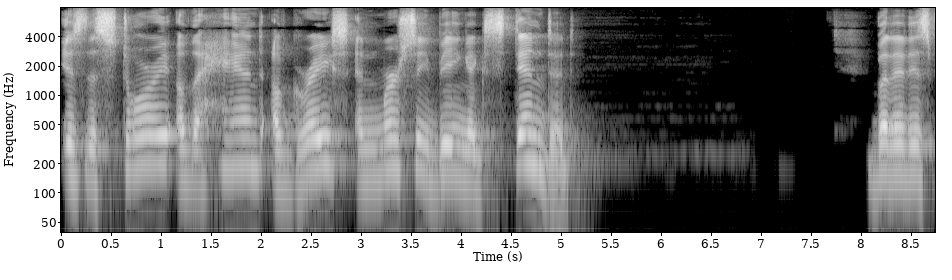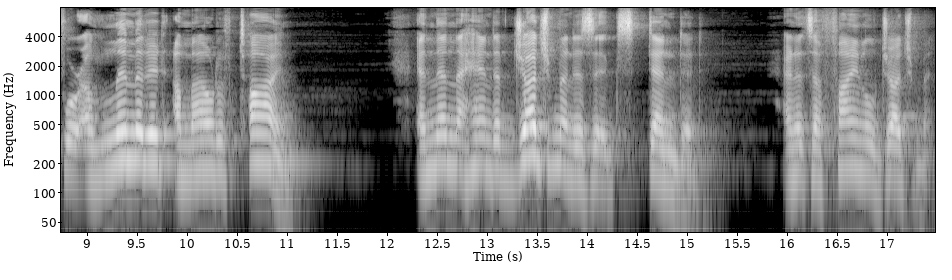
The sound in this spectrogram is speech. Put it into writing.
is the story of the hand of grace and mercy being extended but it is for a limited amount of time. And then the hand of judgment is extended, and it's a final judgment.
